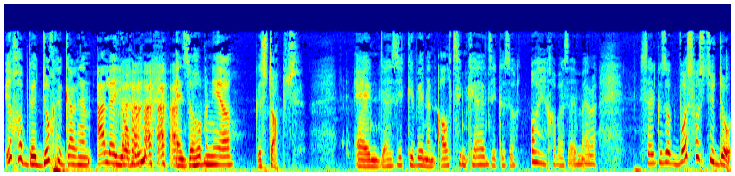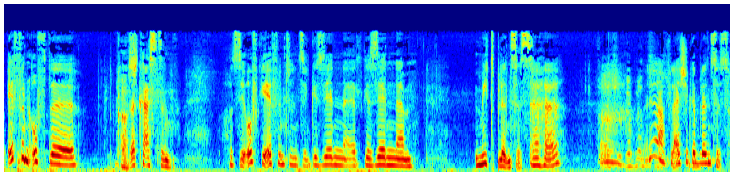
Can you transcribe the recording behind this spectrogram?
Ich hab ge- durchgegangen alle Jahre und sie haben ihr gestoppt. Und äh, sie hat gewinnt ein Altinker und sie hat gesagt, oh, ich hab also ein Mara. Sie hat gesagt, was hast du da? Even auf der Kasten. Hat sie aufgeöffnet und sie gesehen, hat gesehen, ähm, Mietblinzes. Uh-huh. Ja, fleischige Blinzes.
